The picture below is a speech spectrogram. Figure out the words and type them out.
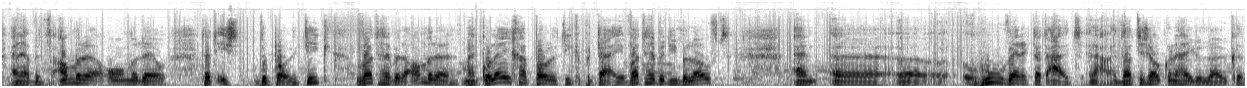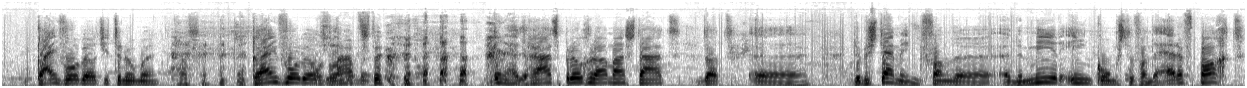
En dan hebben we het andere onderdeel. Dat is de politiek. Wat hebben de andere, mijn collega politieke partijen, wat hebben die beloofd? En eh, eh, hoe werkt dat uit? Nou, dat is ook een hele leuke. Klein voorbeeldje te noemen. Klein voorbeeldje Als te laatste. In het raadsprogramma staat dat eh, de bestemming van de, eh, de meerinkomsten van de erfpacht,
